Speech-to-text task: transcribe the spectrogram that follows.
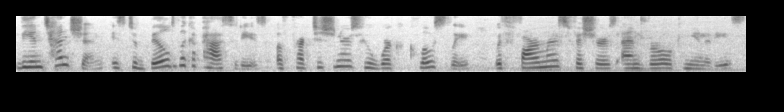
The intention is to build the capacities of practitioners who work closely with farmers, fishers, and rural communities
